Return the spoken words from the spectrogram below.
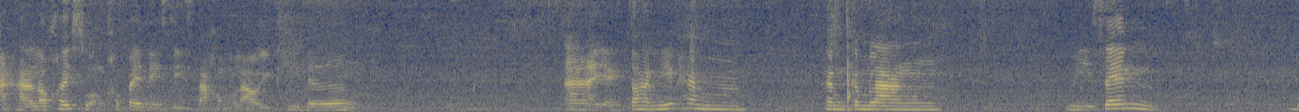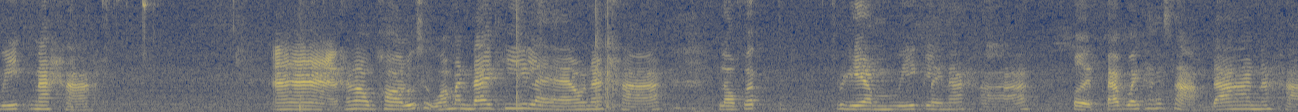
นะคะแล้วค่อยสวมเข้าไปในศีรษะของเราอีกทีนึงอ่าอย่างตอนนี้แพมแพมกำลังหวีเส้นวิกนะคะอ่าถ้าเราพอรู้สึกว่ามันได้ที่แล้วนะคะ เราก็เตรียมวิกเลยนะคะ เปิดแป๊บไว้ทั้ง 3 ด้านนะคะ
